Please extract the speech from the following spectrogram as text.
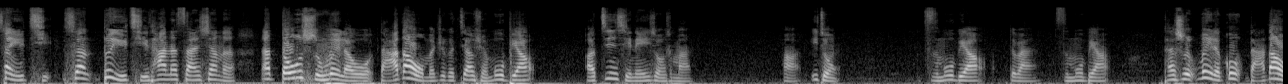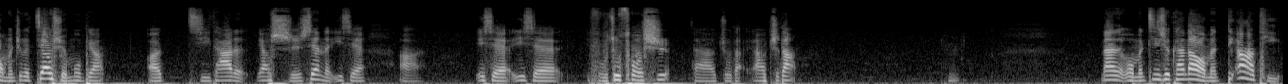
像于其像对于其他那三项呢，那都是为了我达到我们这个教学目标而进行的一种什么啊一种子目标，对吧？子目标，它是为了够达到我们这个教学目标，而其他的要实现的一些啊一些一些辅助措施，大家知道要知道。嗯，那我们继续看到我们第二题，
